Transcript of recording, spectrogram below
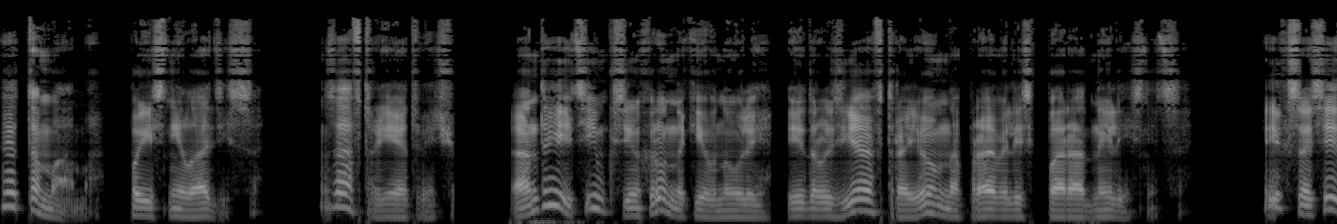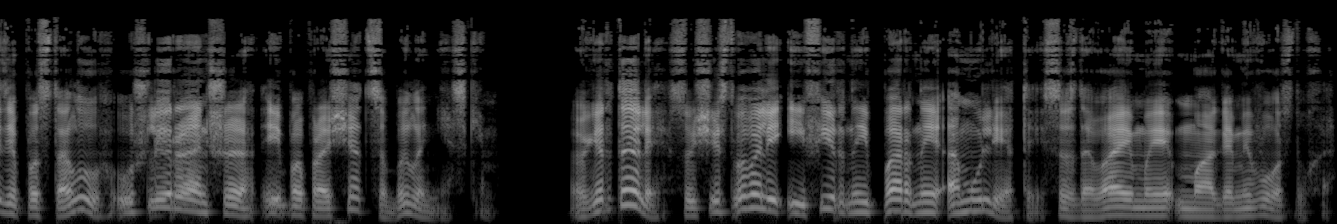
«Это мама», — пояснила Адисса. «Завтра я отвечу». Андрей и Тимк синхронно кивнули, и друзья втроем направились к парадной лестнице. Их соседи по столу ушли раньше, и попрощаться было не с кем. В Гертале существовали эфирные парные амулеты, создаваемые магами воздуха.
